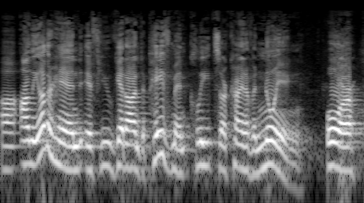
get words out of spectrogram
Uh, on the other hand, if you get onto pavement, cleats are kind of annoying or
